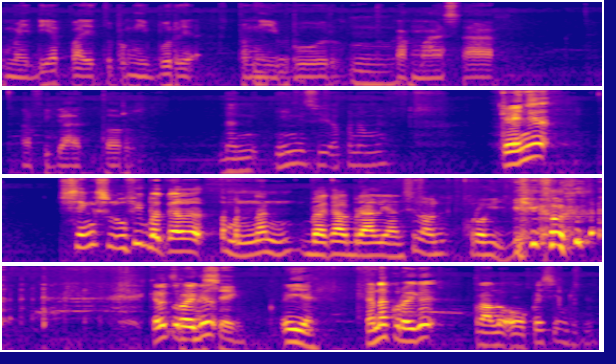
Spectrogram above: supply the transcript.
komedi apa itu penghibur ya? Penghibur, Hmm. tukang masak, navigator. Dan ini sih apa namanya? Kayaknya Shanks Luffy bakal temenan, bakal beraliansi lawan Kurohige. Karena Kurohige. Iya, karena Kurohige terlalu OP sih menurut gue.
